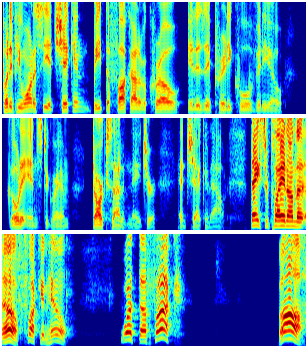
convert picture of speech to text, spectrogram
But if you want to see a chicken beat the fuck out of a crow, it is a pretty cool video. Go to Instagram, Dark Side of Nature, and check it out. Thanks for playing on the. Oh, fucking hell. What the fuck? Oh.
